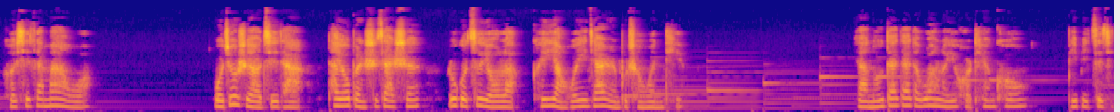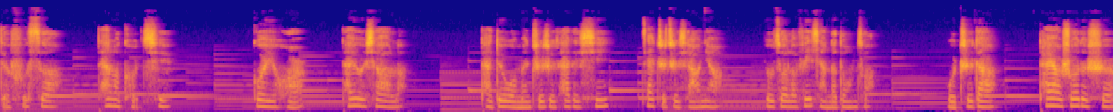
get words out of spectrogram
荷西在骂我。我就是要激他，他有本事在身。如果自由了，可以养活一家人不成问题。雅奴呆呆地望了一会儿天空，比比自己的肤色，叹了口气。过一会儿，他又笑了。他对我们指指他的心，再指指小鸟，又做了飞翔的动作。我知道，他要说的是：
